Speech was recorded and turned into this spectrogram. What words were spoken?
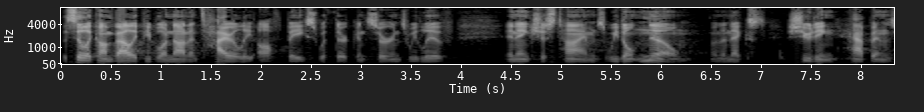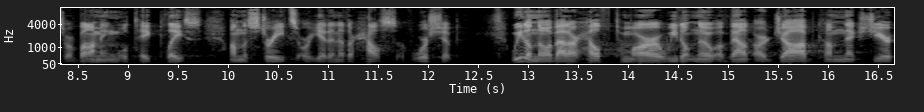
The Silicon Valley people are not entirely off base with their concerns. We live in anxious times. We don't know when the next shooting happens or bombing will take place on the streets or yet another house of worship. We don't know about our health tomorrow. We don't know about our job come next year.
